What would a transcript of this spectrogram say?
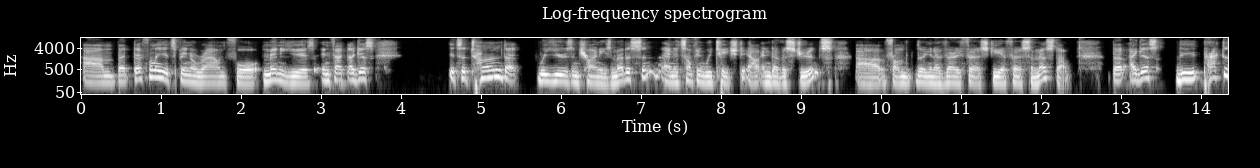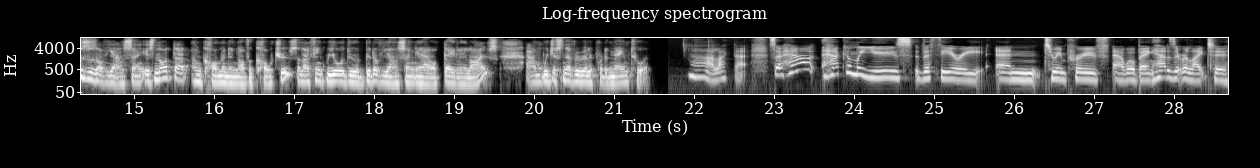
Um, but definitely it's been around for many years. In fact, I guess it's a term that we use in Chinese medicine, and it's something we teach to our Endeavour students uh, from the you know very first year, first semester. But I guess the practices of Yang Sheng is not that uncommon in other cultures, and I think we all do a bit of Yang Sheng in our daily lives. Um, we just never really put a name to it. Ah, I like that. So how how can we use the theory and to improve our well-being? How does it relate to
